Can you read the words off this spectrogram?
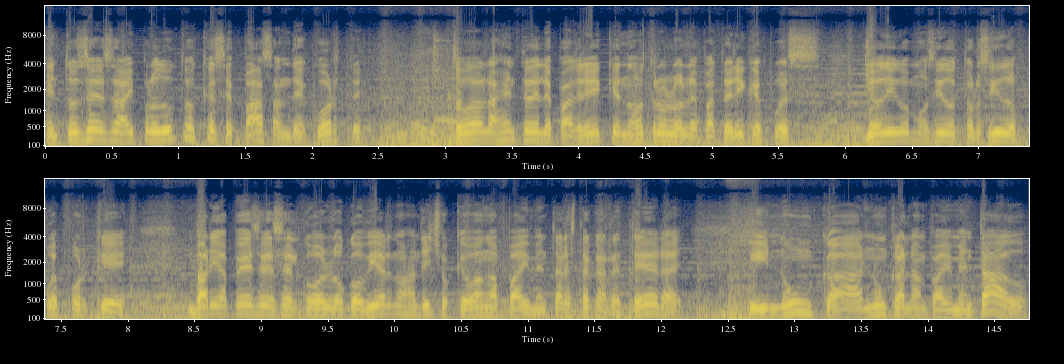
Entonces hay productos que se pasan de corte. Toda la gente de Lepadrique, nosotros los lepateriques, pues yo digo hemos sido torcidos pues porque varias veces los gobiernos han dicho que van a pavimentar esta carretera y nunca, nunca la han pavimentado.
